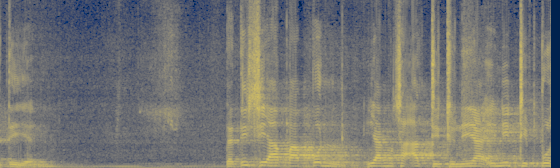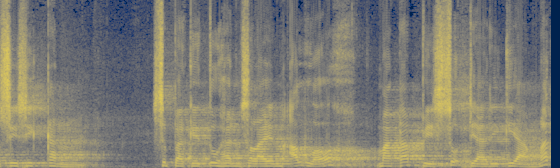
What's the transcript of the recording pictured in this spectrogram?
gitu ya. Jadi siapa pun yang saat di dunia ini diposisikan sebagai Tuhan selain Allah, maka besok di hari kiamat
